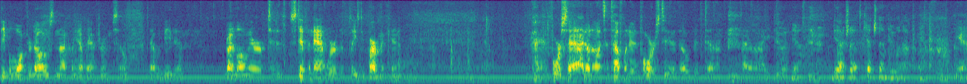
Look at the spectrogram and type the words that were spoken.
people to walk their dogs and not clean up after them, so that would be the, right along there to stiffen that where the police department can kind of enforce that, I don't know, it's a tough one to enforce too, though, but uh, I don't know how you do it, Yeah. You actually have to catch them doing it. yeah,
